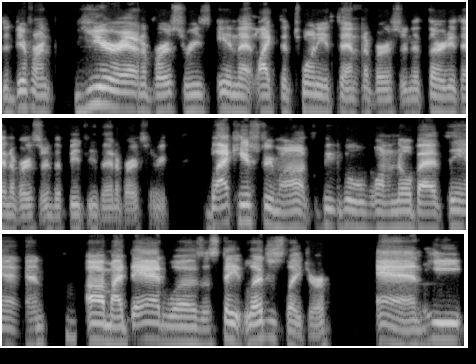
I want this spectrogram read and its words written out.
the different year anniversaries in that, like the 20th anniversary, the 30th anniversary, the 50th anniversary. Black History Month, people want to know about it then. Uh, my dad was a state legislator and he,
